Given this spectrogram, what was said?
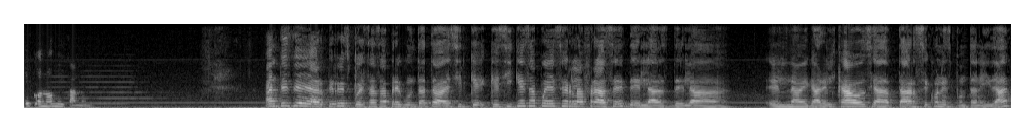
económicamente. Antes de darte respuesta a esa pregunta, te voy a decir que, que sí que esa puede ser la frase de las de la el navegar el caos y adaptarse con espontaneidad,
